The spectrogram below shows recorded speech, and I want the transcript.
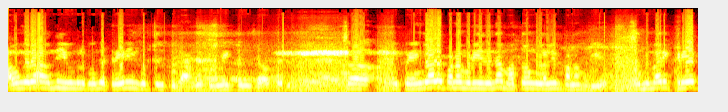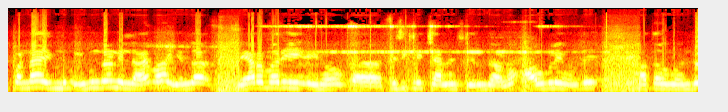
அவங்க தான் வந்து இவங்களுக்கு வந்து ட்ரைனிங் கொடுத்துட்டு இருக்காங்க to make them job so இப்போ எங்களால் பண்ண முடியுதுன்னா மற்றவங்களாலையும் பண்ண முடியும். ஸோ இந்த மாதிரி கிரியேட் பண்ணால் இந்த இவங்களும் இல்லாமல் எல்லா வேறு மாதிரி யூனோ ஃபிசிக்கலி சேலஞ்ச் இருந்தாலும் அவங்களையும் வந்து மற்றவங்க வந்து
